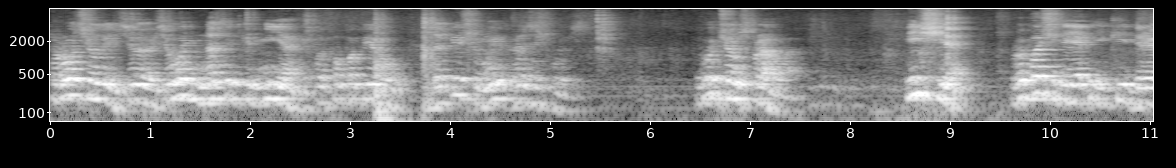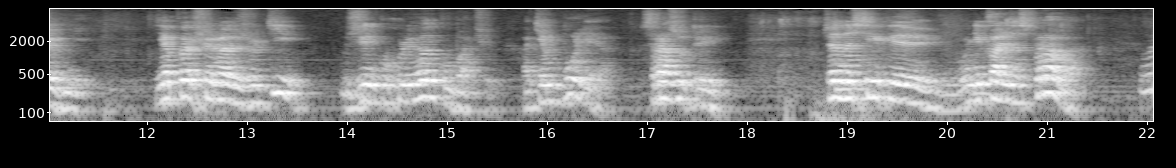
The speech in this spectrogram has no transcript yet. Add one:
проторочили, все, сьогодні наслідків ніяких. По, папіру запишемо, ми розійшлися. От в чому справа. І ще, ви бачите, як, який древній. Я перший раз в житті жінку-хуліганку бачив, а тим більше сразу три. Це настільки унікальна справа. Ви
